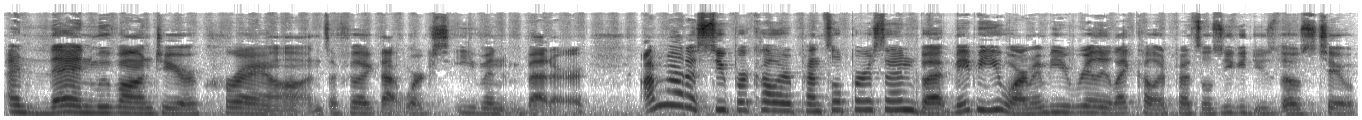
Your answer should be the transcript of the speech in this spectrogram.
and then move on to your crayons. I feel like that works even better. I'm not a super colored pencil person, but maybe you are. Maybe you really like colored pencils. You could use those too.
